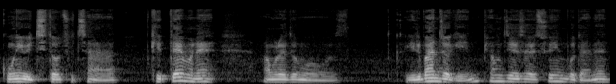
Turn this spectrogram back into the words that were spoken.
공의 위치도 좋지 않기 때문에 아무래도 뭐, 그 일반적인 평지에서의 스윙보다는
